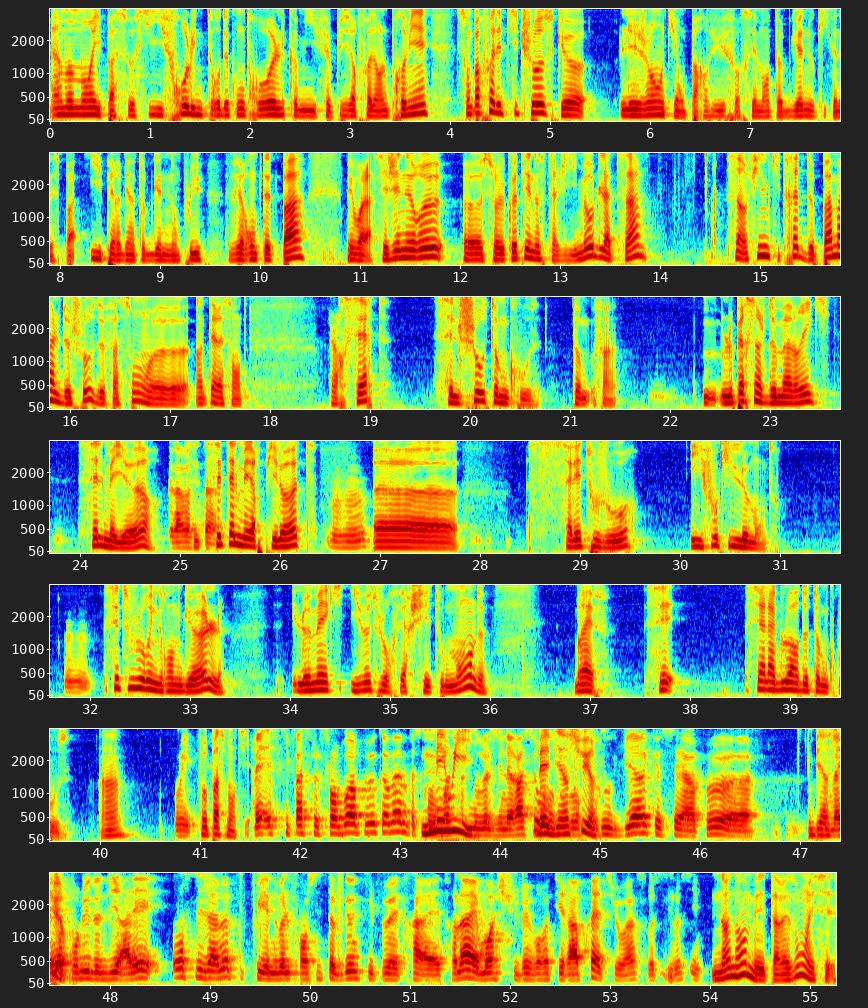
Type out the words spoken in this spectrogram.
à un moment, il passe aussi, il frôle une tour de contrôle, comme il fait plusieurs fois dans le premier. Ce sont parfois des petites choses que les gens qui n'ont pas revu forcément Top Gun ou qui connaissent pas hyper bien Top Gun non plus verront peut-être pas. Mais voilà, c'est généreux euh, sur le côté nostalgie. Mais au-delà de ça, c'est un film qui traite de pas mal de choses de façon euh, intéressante. Alors certes, c'est le show Tom Cruise. Tom, enfin, le personnage de Maverick, c'est le meilleur. C'était le meilleur pilote. Mhm, Euh, ça l'est toujours. Et il faut qu'il le montre. mhm. C'est toujours une grande gueule. Le mec, il veut toujours faire chier tout le monde. Bref, c'est c'est à la gloire de Tom Cruise. Hein Oui. Faut pas se mentir. Mais est-ce qu'il passe le flambeau un peu quand même? Parce qu'on voit oui. cette nouvelle génération. Mais bien on sûr. se doute bien que c'est un peu euh, Bien sûr. pour lui de dire allez, on sait jamais, peut-être qu'il y a une nouvelle franchise Top Gun qui peut être, être là et moi je vais me retirer après, tu vois, c'est possible aussi. Non, non, mais t'as raison, et c'est-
